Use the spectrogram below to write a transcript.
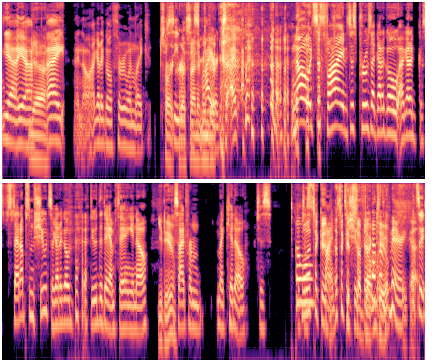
Yeah, yeah. Yeah. I I know. I got to go through and like Sorry, see Chris. what's I didn't mean inspired. to. 'cause I- no, it's just fine. It just proves I got to go. I got to set up some shoots. I got to go do the damn thing, you know. You do. Aside from my kiddo, which is Oh, Well, that's a good. That's a good shoot subject. That's too. very good. that's a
